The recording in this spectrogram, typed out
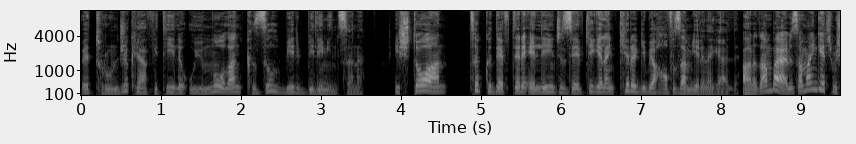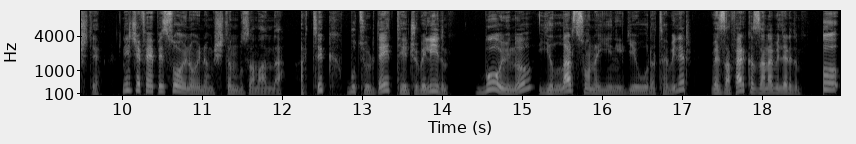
ve turuncu kıyafetiyle uyumlu olan kızıl bir bilim insanı. İşte o an tıpkı defteri elleyince zevki gelen Kira gibi hafızam yerine geldi. Aradan baya bir zaman geçmişti. Nice FPS oyun oynamıştım bu zamanda. Artık bu türde tecrübeliydim. Bu oyunu yıllar sonra yenilgiye uğratabilir ve zafer kazanabilirdim. Bu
